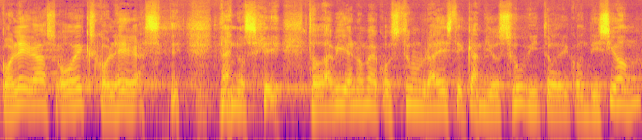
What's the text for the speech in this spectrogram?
colegas o ex colegas, ya no sé, todavía no me acostumbro a este cambio súbito de condición,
